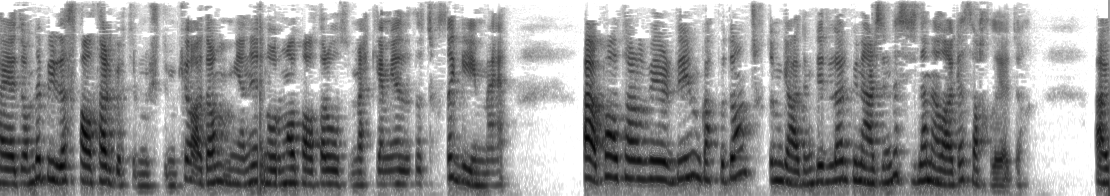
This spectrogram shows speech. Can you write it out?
həyəcanda bir dəst paltar götürmüşdüm ki, adam yəni normal paltar olsun, məhkəməyə də çıxsa geyinməyə. Hə, paltarı verdim, qapıdan çıxdım, gəldim. Dedilər gün ərzində sizdən əlaqə saxlayacaq. Hə,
